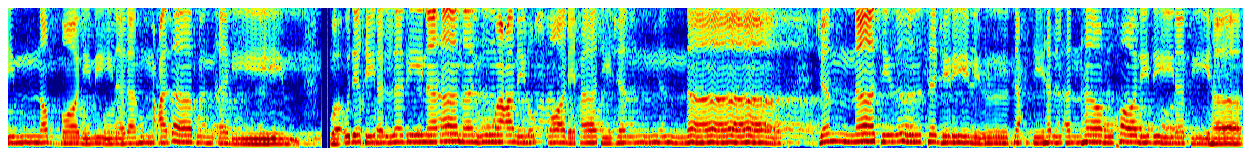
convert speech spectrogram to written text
إن الظالمين لهم عذاب أليم. وأدخل الذين آمنوا وعملوا الصالحات جنات جنات تجري من تحتها الأنهار خالدين فيها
